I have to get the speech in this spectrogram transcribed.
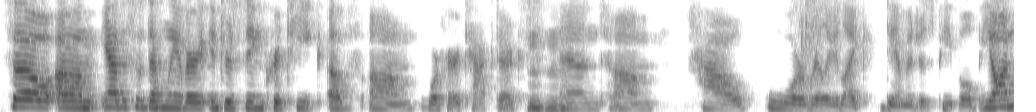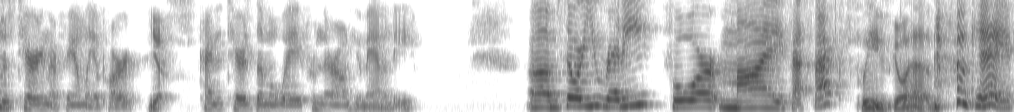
So, um, yeah, this was definitely a very interesting critique of um, warfare tactics Mhm. and um, how war really like damages people beyond just tearing their family apart. Yes. Kind of tears them away from their own humanity. Um, so, are you ready for my fast facts? Please go ahead. okay,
